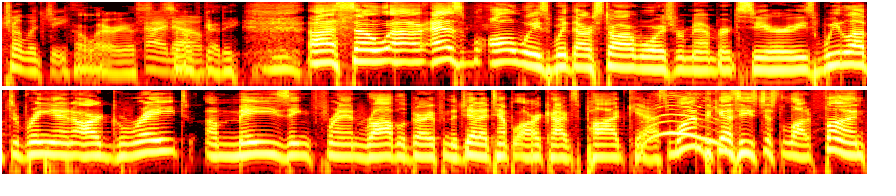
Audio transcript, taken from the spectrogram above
trilogy. Hilarious. I So know. goody. Uh, so, uh, as always with our Star Wars Remembered series, we love to bring in our great, amazing friend, Rob LeBerry from the Jedi Temple Archives podcast. One, because he's just a lot of fun,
